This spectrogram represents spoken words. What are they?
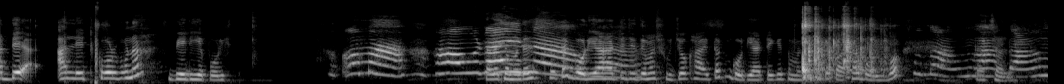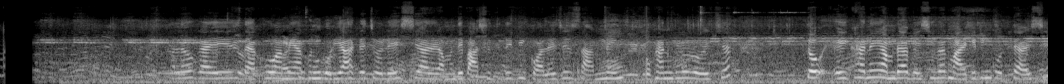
আর আর লেট করব না বেরিয়ে পড়ি। তাহলে তোমাদের সাথে গড়িয়াহাটে যদি আমার সুযোগ হয় তো আমি গড়িয়াহাটে গিয়ে তোমাদের সাথে কথা বলব। তো চলো। হ্যালো গাইজ দেখো আমি এখন গড়িয়াহাটে চলে এসেছি আর আমাদের বাসন্তী দেবী কলেজের সামনেই দোকানগুলো রয়েছে। তো এইখানেই আমরা বেশিরভাগ মার্কেটিং করতে আসি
